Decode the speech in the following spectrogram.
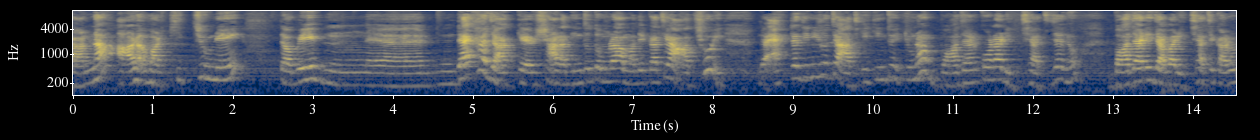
রান্না, আর আমার কিচ্ছু নেই। তবে দেখা যাক, সারাদিন তো তোমরা আমাদের কাছে আছোই। একটা জিনিস হচ্ছে, আজকে কিন্তু একটু না বাজার করার ইচ্ছা আছে, জানো? বাজারে যাবার ইচ্ছা আছে, কারণ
